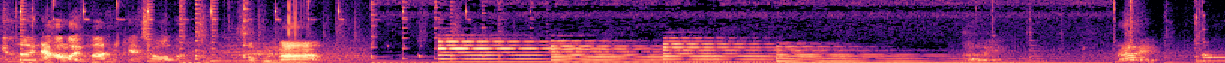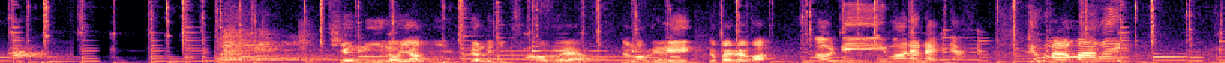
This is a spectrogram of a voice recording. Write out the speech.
กินเลยเนี่ยอร่อยมากเห็นแกชอบอะ ขอบคุณมาก ที่ยงนี้เราอยากมีเพื่อนไปกินข้าวด้วยอะ เดี๋ยวเราเลี้ยงเอง เธอไปได้ปะเอาดีมาแนวไหนเนี่ยเรียกน้ำมาไง อื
